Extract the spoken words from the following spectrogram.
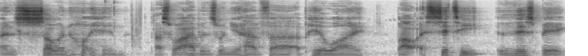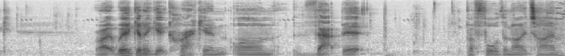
and it's so annoying. That's what happens when you have uh, a POI, well, a city this big. Right, we're gonna get cracking on that bit before the night time.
